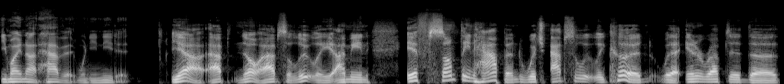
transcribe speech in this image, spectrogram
you might not have it when you need it yeah, ab- no, absolutely. I mean, if something happened, which absolutely could, that interrupted the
